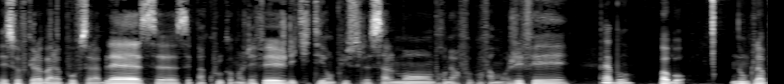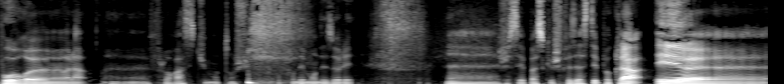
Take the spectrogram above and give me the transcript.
Et sauf que là, bah la pauvre, ça la blesse. euh, c'est pas cool comment je l'ai fait. Je l'ai quitté en plus le salement première fois. Enfin, moi, j'ai fait Pas beau. pas beau. Donc la pauvre, euh, voilà, Flora, si tu m'entends, je suis profondément désolé. Je sais pas ce que je faisais à cette époque-là. Et de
